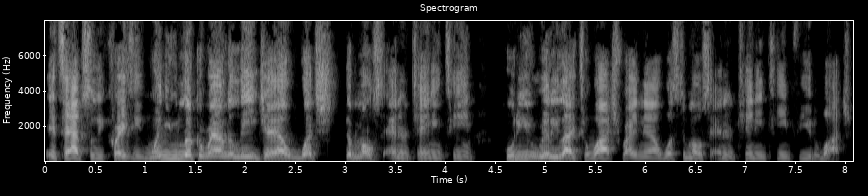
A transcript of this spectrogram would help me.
it's absolutely crazy. When you look around the league, Jael, what's the most entertaining team? Who do you really like to watch right now? What's the most entertaining team for you to watch?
